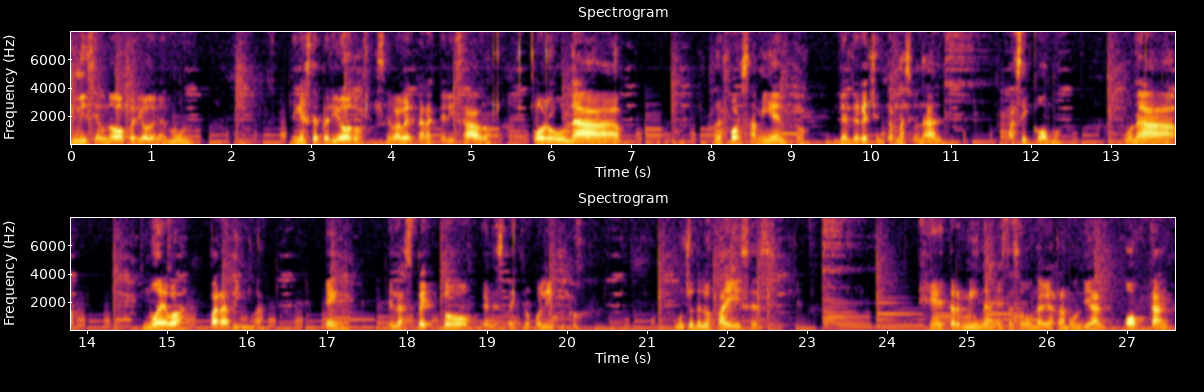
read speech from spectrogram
inicia un nuevo periodo en el mundo. En este periodo se va a ver caracterizado por un reforzamiento del derecho internacional, así como una nueva paradigma en el aspecto, el espectro político muchos de los países que terminan esta Segunda Guerra Mundial optan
